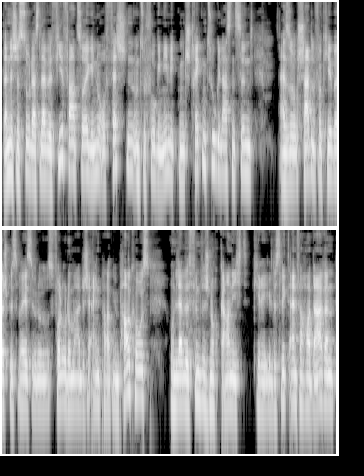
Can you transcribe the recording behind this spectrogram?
dann ist es so, dass Level 4 Fahrzeuge nur auf festen und zuvor genehmigten Strecken zugelassen sind. Also Shuttleverkehr beispielsweise oder das vollautomatische Einparken im Parkhaus und Level 5 ist noch gar nicht geregelt. Das liegt einfach auch daran,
